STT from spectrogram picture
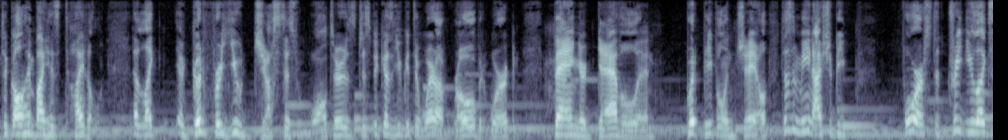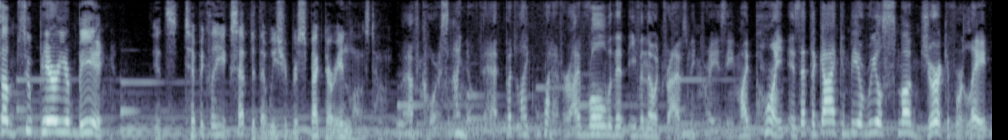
to call him by his title. Like, uh, good for you, Justice Walters, just because you get to wear a robe at work and bang your gavel and put people in jail doesn't mean I should be forced to treat you like some superior being. It's typically accepted that we should respect our in laws, Tom. Of course, I know that, but like, whatever. I roll with it even though it drives me crazy. My point is that the guy can be a real smug jerk if we're late,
